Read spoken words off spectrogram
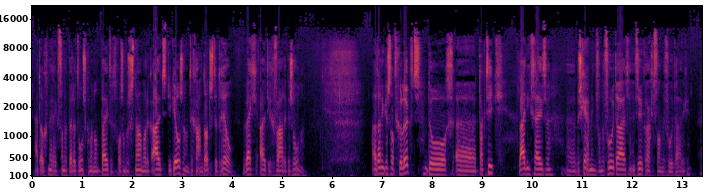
Het oogmerk van de pelotonscommandant Peter was om zo snel mogelijk uit die killzone te gaan. Dat is de drill. Weg uit die gevaarlijke zone. Uiteindelijk is dat gelukt door uh, tactiek, leiding geven, eh, bescherming van de voertuigen en vuurkracht van de voertuigen. Ja.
